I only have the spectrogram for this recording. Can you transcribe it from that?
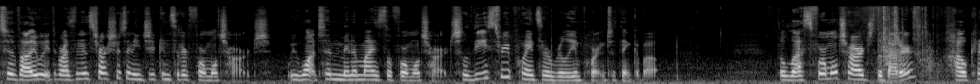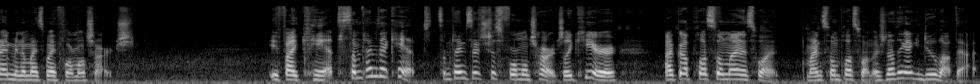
To evaluate the resonance structures, I need you to consider formal charge. We want to minimize the formal charge. So these three points are really important to think about. The less formal charge, the better. How can I minimize my formal charge? If I can't, sometimes I can't. Sometimes there's just formal charge. Like here, I've got plus one, minus one, minus one, plus one. There's nothing I can do about that.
